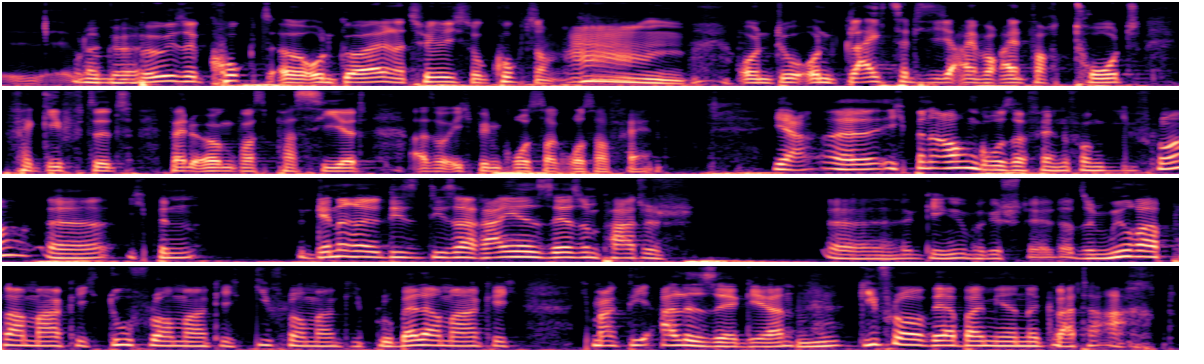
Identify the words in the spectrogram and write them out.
äh, böse guckt äh, und Girl natürlich so guckt so mm, und du und gleichzeitig sich einfach einfach tot vergiftet, wenn irgendwas passiert. Also ich bin großer großer Fan. Ja, äh, ich bin auch ein großer Fan von Giflor. Äh, ich bin generell diese, dieser Reihe sehr sympathisch äh, gegenübergestellt. Also Myrapla mag ich, Duflor mag ich, Giflor mag ich, Bluebella mag ich. Ich mag die alle sehr gern. Mhm. Giflor wäre bei mir eine glatte 8.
